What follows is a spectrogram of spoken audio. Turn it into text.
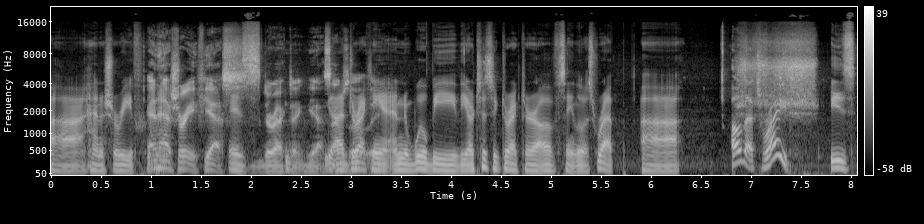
uh, Hana Sharif, And Hash Sharif, yes, is- directing, yes, uh, directing it, and will be the artistic director of St. Louis Rep. Uh, Oh, that's right. is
